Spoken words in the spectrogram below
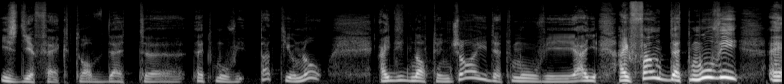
is the effect of that, uh, that movie. But you know, I did not enjoy that movie. I, I found that movie uh,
